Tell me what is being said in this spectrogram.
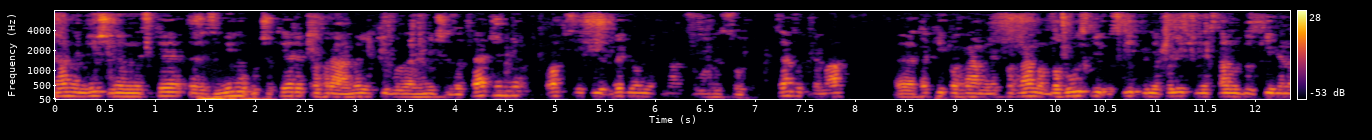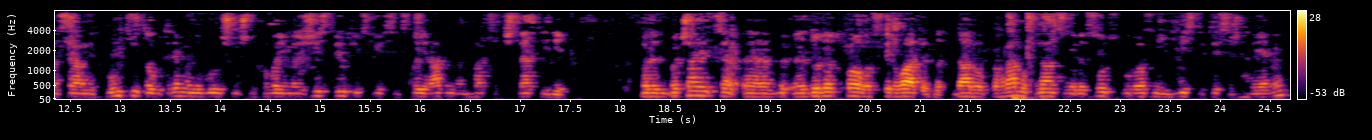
даним рішенням внести е, зміну у чотири програми, які були раніше затверджені в обсязі виділення фінансового ресурсу. Це, зокрема, такі програми, як програма благоустрій, освітлення, поліпшення стану довкілля населених пунктів та утримання вулично-шляхової мережі Стрілківської сільської ради на 24 рік. Передбачається додатково скерувати дану програму фінансовий ресурс у розмірі 200 тисяч гривень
